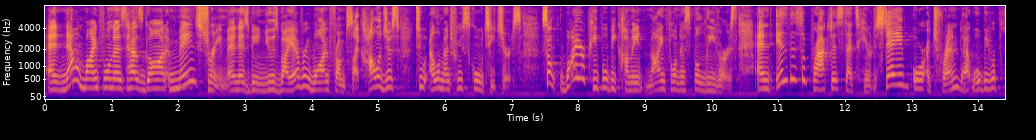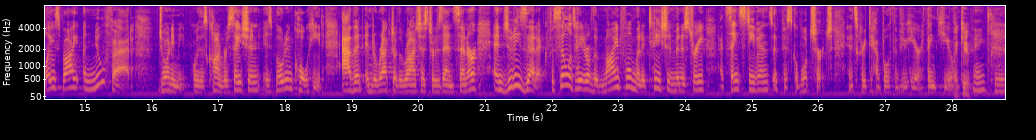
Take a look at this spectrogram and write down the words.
And now mindfulness has gone mainstream and is being used by everyone from psychologists to elementary school teachers. So, why are people becoming mindfulness believers? And is this a practice that's here to stay or a trend that will be replaced by a new fad? Joining me for this conversation is Bodhin Kjolhede, abbot and director of the Rochester Zen Center, and Judy Zettek, facilitator of the Mindful Meditation Ministry at St. Stephen's Episcopal Church. And it's great to have both of you here. Thank you. Thank you. Thank you.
